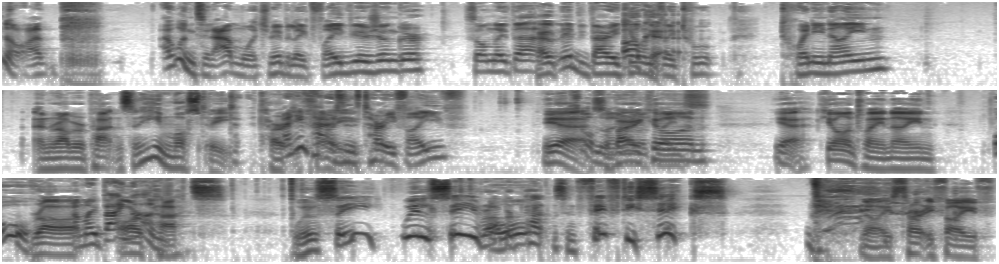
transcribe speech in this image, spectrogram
no, I, pfft, I wouldn't say that much. Maybe like five years younger, something like that. How- Maybe Barry Keoghan's Okay. like tw- 29. And Robert Pattinson, he must be thirty. I think Pattinson's 35. Yeah, something so along Barry Keoghan, lines. yeah, Keoghan twenty nine. Oh, Raw am I bang or on? Pats? We'll see. We'll see. Robert Oh. Pattinson, fifty six. no, he's thirty five.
